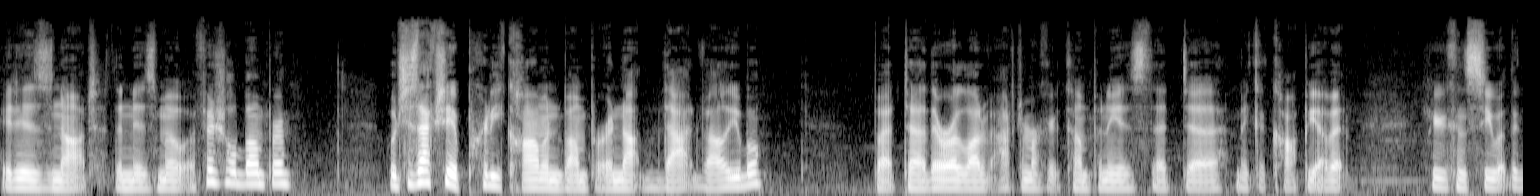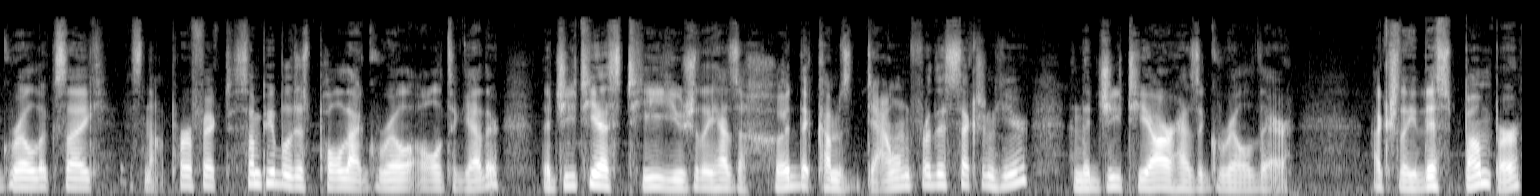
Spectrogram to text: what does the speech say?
It is not the Nismo official bumper, which is actually a pretty common bumper and not that valuable. But uh, there are a lot of aftermarket companies that uh, make a copy of it. Here you can see what the grill looks like. It's not perfect. Some people just pull that grill all together. The GTS-T usually has a hood that comes down for this section here, and the GTR has a grill there. Actually, this bumper,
